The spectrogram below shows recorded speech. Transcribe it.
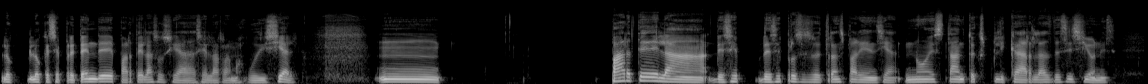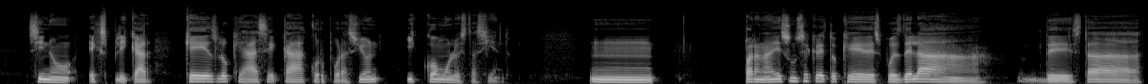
lo, lo, que se pretende de parte de la sociedad hacia la rama judicial. Mm, parte de, la, de, ese, de ese proceso de transparencia no es tanto explicar las decisiones, sino explicar qué es lo que hace cada corporación y cómo lo está haciendo. Mm, para nadie es un secreto que después de la de esta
